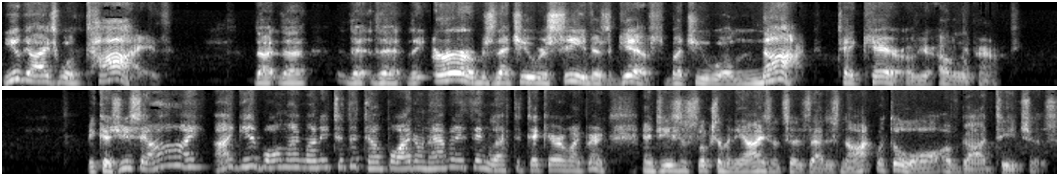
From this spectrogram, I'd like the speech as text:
you guys will tithe the, the, the, the, the herbs that you receive as gifts, but you will not take care of your elderly parents because you say, Oh, I, I give all my money to the temple. I don't have anything left to take care of my parents. And Jesus looks them in the eyes and says, That is not what the law of God teaches.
